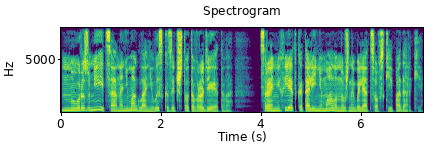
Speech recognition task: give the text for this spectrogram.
Ну, разумеется, она не могла не высказать что-то вроде этого. С ранних лет Каталине мало нужны были отцовские подарки.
